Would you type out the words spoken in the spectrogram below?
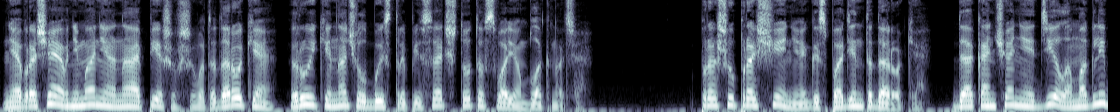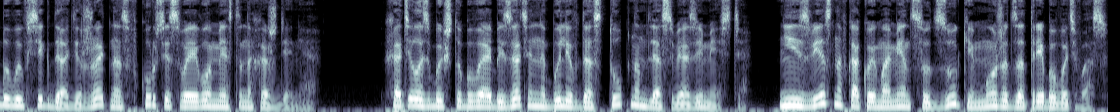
Не обращая внимания на опешившего Тодороки, Руйки начал быстро писать что-то в своем блокноте. «Прошу прощения, господин Тодороки, До окончания дела могли бы вы всегда держать нас в курсе своего местонахождения. Хотелось бы, чтобы вы обязательно были в доступном для связи месте. Неизвестно, в какой момент Судзуки может затребовать вас.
